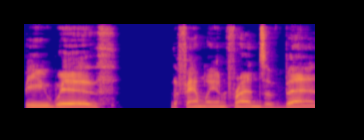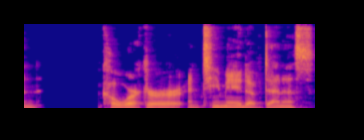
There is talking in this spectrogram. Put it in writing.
Be with the family and friends of Ben, co worker and teammate of Dennis,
